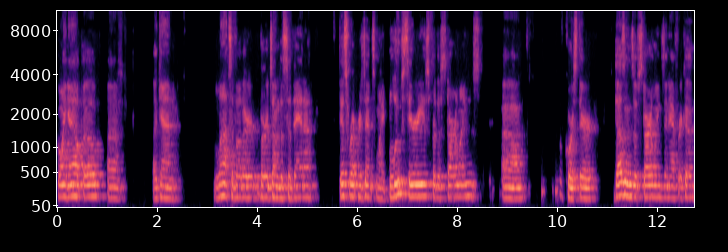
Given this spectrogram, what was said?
Going out though, uh, again, lots of other birds on the savanna. This represents my blue series for the starlings. Uh, of course, there are dozens of starlings in Africa.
